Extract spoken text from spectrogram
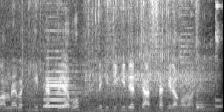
আমরা এবার টিকিট কাটতে যাব। দেখি টিকিটের চার্জটা কীরকম আছে।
